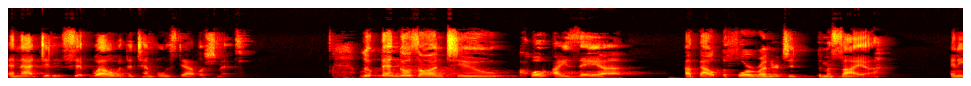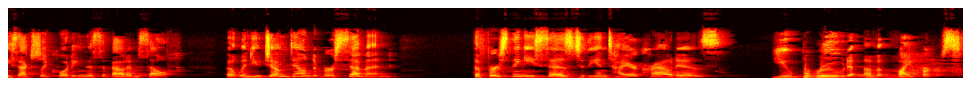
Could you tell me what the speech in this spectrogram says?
And that didn't sit well with the temple establishment. Luke then goes on to quote Isaiah about the forerunner to the Messiah. And he's actually quoting this about himself. But when you jump down to verse 7, the first thing he says to the entire crowd is, You brood of vipers.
